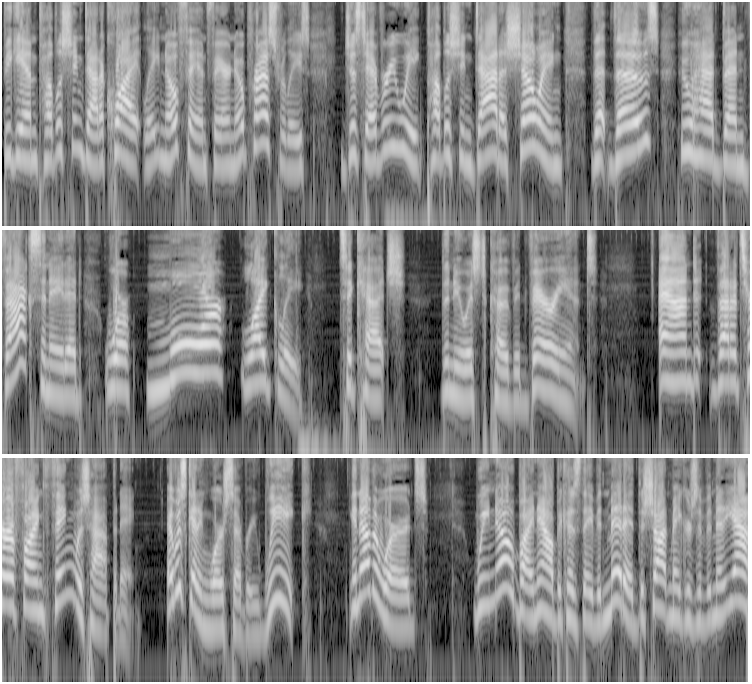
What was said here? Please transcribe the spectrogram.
began publishing data quietly, no fanfare, no press release, just every week publishing data showing that those who had been vaccinated were more likely to catch the newest COVID variant. And that a terrifying thing was happening. It was getting worse every week. In other words, we know by now because they've admitted, the shot makers have admitted, yeah,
